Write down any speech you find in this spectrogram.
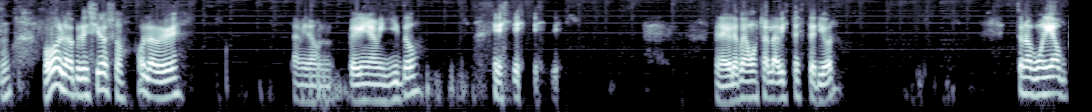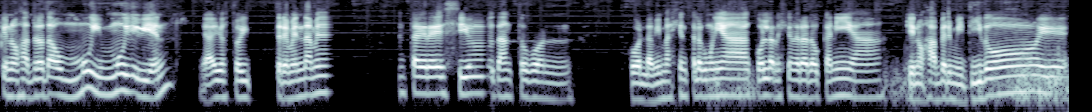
¿Mm? Hola, precioso. Hola, bebé. Está, mira, un pequeño amiguito. Mira, que les voy a mostrar la vista exterior. Esta es una comunidad que nos ha tratado muy, muy bien. ¿ya? Yo estoy tremendamente agradecido tanto con, con la misma gente de la comunidad, con la región de la Araucanía, que nos ha permitido eh,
